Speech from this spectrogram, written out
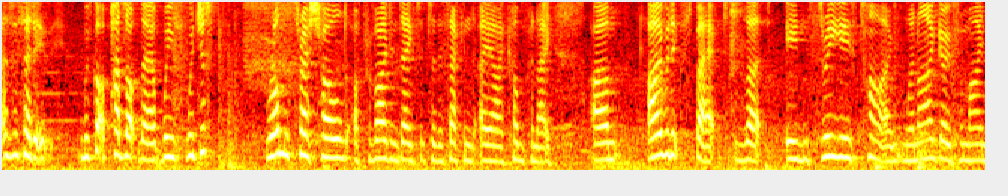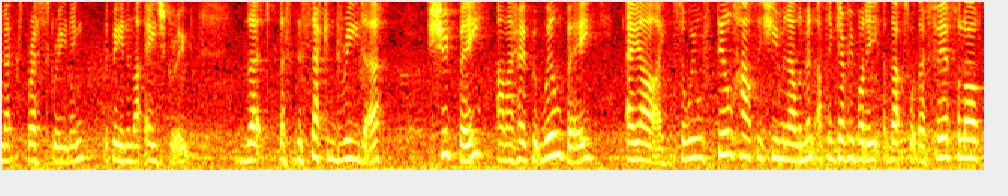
as I said, it, we've got a padlock there. We've, we're just we're on the threshold of providing data to the second AI company. Um, I would expect that in three years' time, when I go for my next breast screening, being in that age group, that as the second reader should be, and I hope it will be, AI. So we will still have the human element. I think everybody, that's what they're fearful of.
